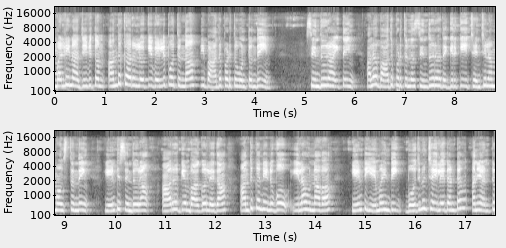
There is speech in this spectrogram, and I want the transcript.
మళ్ళీ నా జీవితం అంధకారంలోకి వెళ్ళిపోతుందా అని బాధపడుతూ ఉంటుంది. సింధూర అయితే అలా బాధపడుతున్న సింధూర దగ్గరికి చెంచిలమ్మ వస్తుంది. ఏంటి సింధూర ఆరోగ్యం బాగోలేదా? అందుకని నువ్వు ఇలా ఉన్నావా? ఏంటి ఏమైంది? భోజనం చేయలేదంట అని అంటూ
